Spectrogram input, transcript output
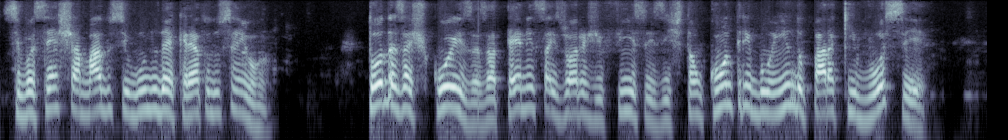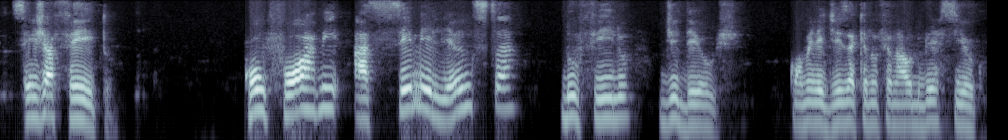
Se você é chamado segundo o decreto do Senhor, todas as coisas, até nessas horas difíceis, estão contribuindo para que você seja feito conforme a semelhança do Filho de Deus, como ele diz aqui no final do versículo.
